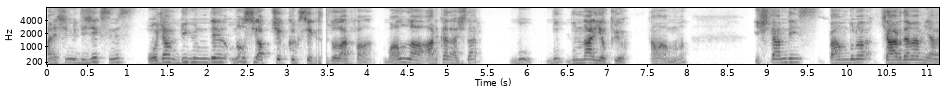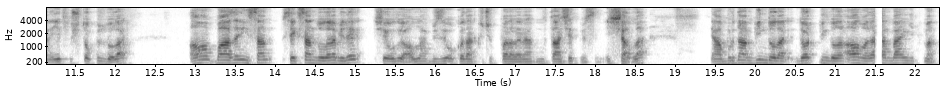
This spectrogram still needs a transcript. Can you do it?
Hani şimdi diyeceksiniz hocam bir günde nasıl yapacak 48 dolar falan. Vallahi arkadaşlar bu, bu bunlar yapıyor. Tamam mı? İşlemdeyiz. Ben buna kar demem yani 79 dolar. Ama bazen insan 80 dolara bile şey oluyor. Allah bizi o kadar küçük paralara muhtaç etmesin inşallah. Yani buradan 1000 dolar, 4000 dolar almadan ben gitmem.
